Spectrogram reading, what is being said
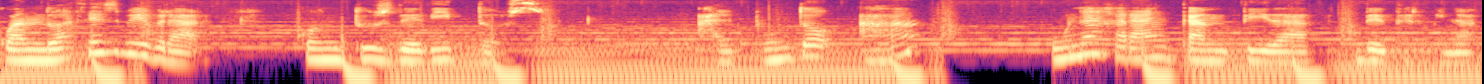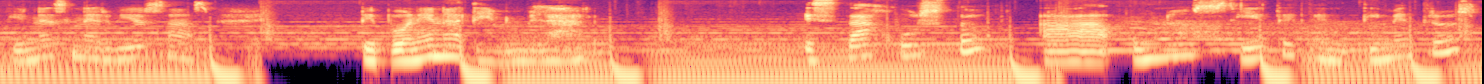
Cuando haces vibrar con tus deditos al punto A, una gran cantidad de terminaciones nerviosas te ponen a temblar. Está justo a unos 7 centímetros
